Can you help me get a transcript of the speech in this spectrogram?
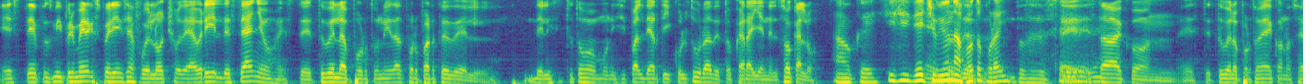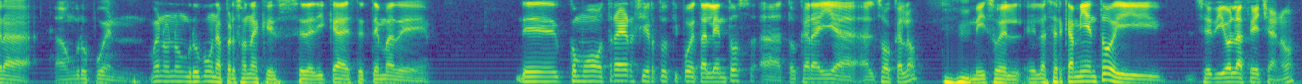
Este, pues mi primera experiencia fue el 8 de abril de este año. Este, tuve la oportunidad por parte del, del Instituto Municipal de Arte y Cultura de tocar ahí en el Zócalo. Ah, ok. Sí, sí, de hecho vi una foto por ahí. Entonces, este, Sí, sí, sí. estaba con, este, tuve la oportunidad de conocer a, a un grupo en, bueno, no un grupo, una persona que se dedica a este tema de, de cómo traer cierto tipo de talentos a tocar ahí a- al Zócalo. Me hizo el, el acercamiento y se dio la fecha, ¿no?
